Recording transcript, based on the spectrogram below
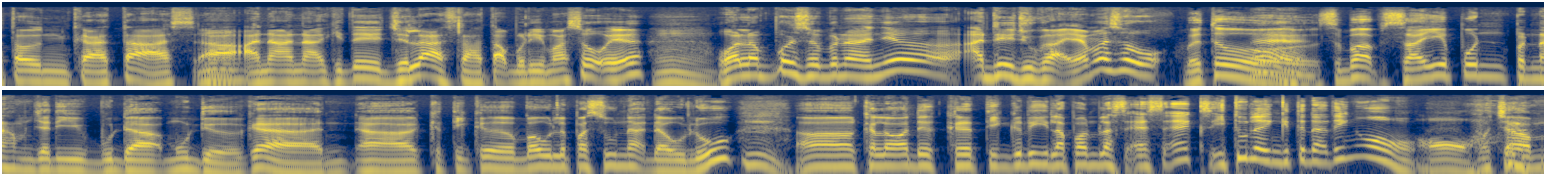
tahun ke atas hmm. uh, anak-anak kita jelas lah tak boleh masuk ya. Hmm. Walaupun sebenarnya ada juga yang masuk. Betul Kan? Sebab saya pun pernah menjadi budak muda kan uh, Ketika baru lepas sunat dahulu hmm. uh, Kalau ada kategori 18SX Itulah yang kita nak tengok Oh, Macam.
